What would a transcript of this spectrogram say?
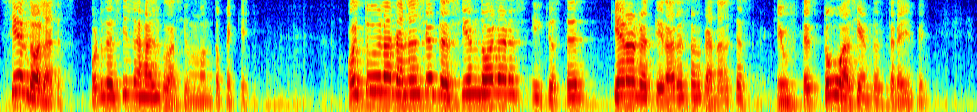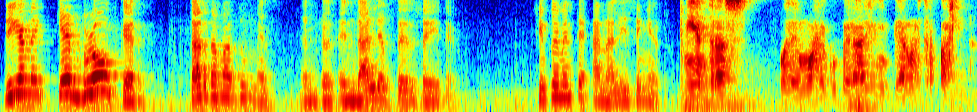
100 dólares, por decirles algo así, un monto pequeño. Hoy tuve unas ganancias de 100 dólares y que usted quiera retirar esas ganancias que usted tuvo haciendo trading. Dígame qué broker tarda más de un mes en, darle a usted ese dinero. Simplemente analicen eso. Mientras podemos recuperar y limpiar nuestra página.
